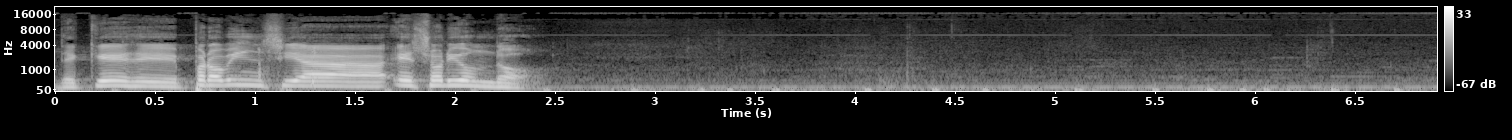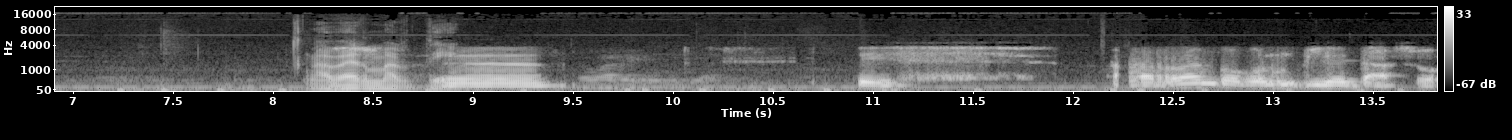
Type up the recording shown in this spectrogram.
¿De qué eh, provincia es oriundo? A ver, Martín. Eh, sí. Arranco con un piletazo.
